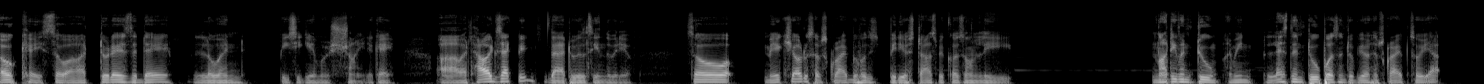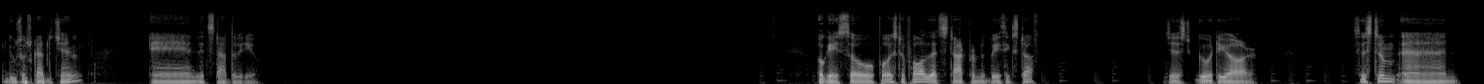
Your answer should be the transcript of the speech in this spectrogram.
Okay, so uh, today is the day low-end PC gamers shine. Okay, uh, but how exactly? That we'll see in the video. So make sure to subscribe before this video starts because only not even two, I mean less than two percent of you are subscribed. So yeah, do subscribe to the channel, and let's start the video. Okay, so first of all, let's start from the basic stuff. Just go to your system and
